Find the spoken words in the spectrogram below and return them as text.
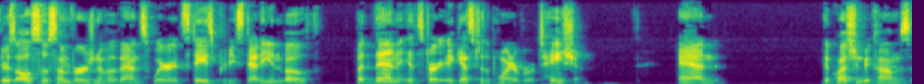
There's also some version of events where it stays pretty steady in both, but then it start it gets to the point of rotation. And the question becomes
